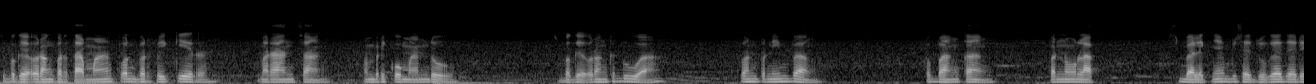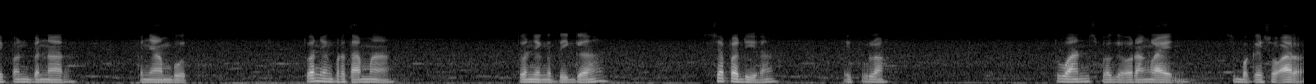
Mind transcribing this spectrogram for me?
sebagai orang pertama, Tuhan berpikir, merancang, memberi komando. Sebagai orang kedua, Tuhan penimbang, pembangkang, penolak. Sebaliknya bisa juga jadi pembenar, penyambut. Tuhan yang pertama, Tuhan yang ketiga, siapa dia? Itulah Tuhan sebagai orang lain, sebagai soal.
